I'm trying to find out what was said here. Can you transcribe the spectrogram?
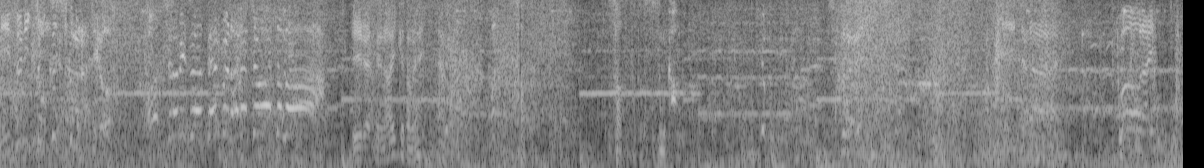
水に毒仕込むなんてよ。こっちの水は全部流し終わったぞ。入れてないけどね。さてさっさと進むか。いいじゃ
